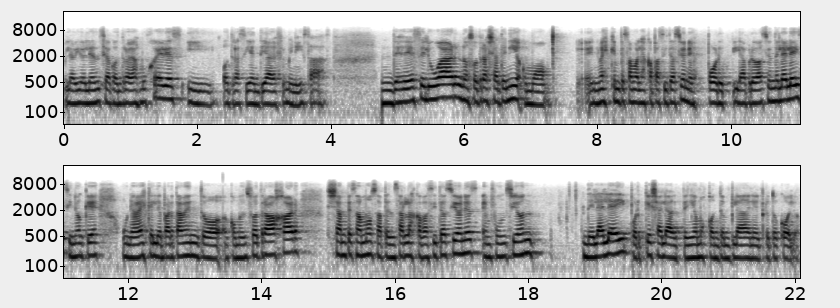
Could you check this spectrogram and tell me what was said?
la violencia contra las mujeres y otras identidades feminizadas. Desde ese lugar nosotras ya teníamos, como eh, no es que empezamos las capacitaciones por la aprobación de la ley, sino que una vez que el departamento comenzó a trabajar, ya empezamos a pensar las capacitaciones en función de la ley porque ya la teníamos contemplada en el protocolo.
